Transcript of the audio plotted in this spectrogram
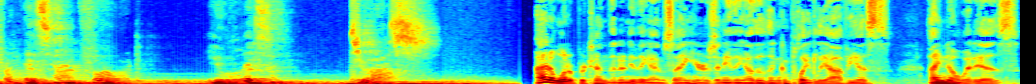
From this time forward, you will listen to us. I don't want to pretend that anything I'm saying here is anything other than completely obvious. I know it is.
